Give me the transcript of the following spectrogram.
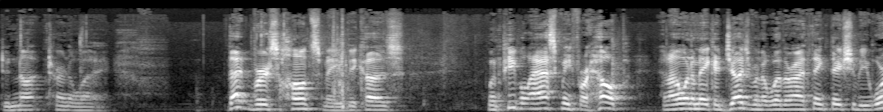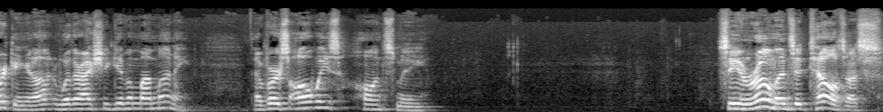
Do not turn away that verse haunts me because when people ask me for help and I want to make a judgment of whether I think they should be working or not and whether I should give them my money, that verse always haunts me. See, in Romans, it tells us,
